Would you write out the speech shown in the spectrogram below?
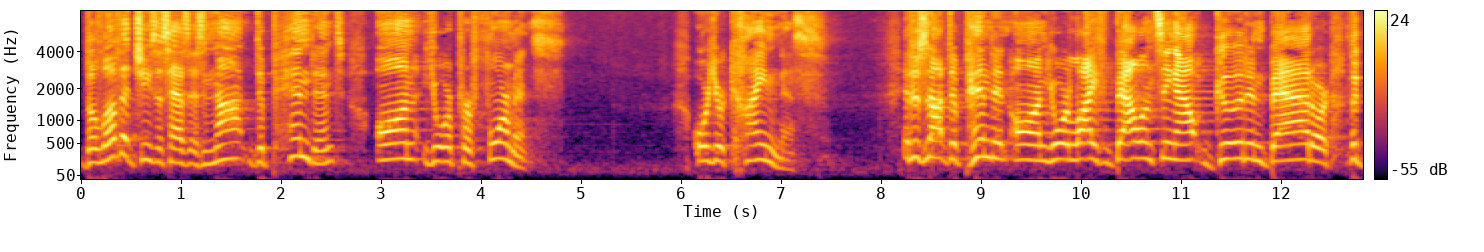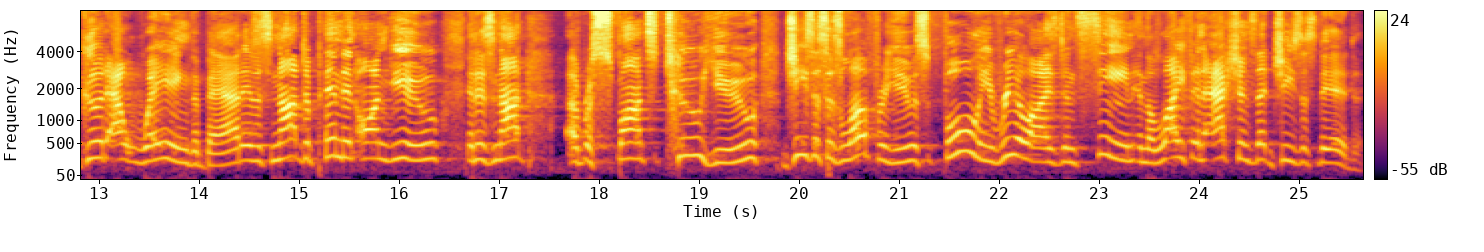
The love that Jesus has is not dependent on your performance or your kindness it is not dependent on your life balancing out good and bad or the good outweighing the bad. It is not dependent on you. It is not a response to you. Jesus' love for you is fully realized and seen in the life and actions that Jesus did.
